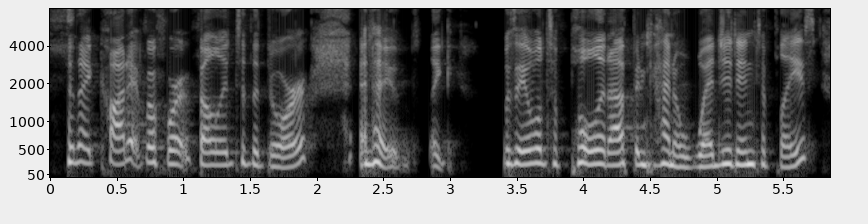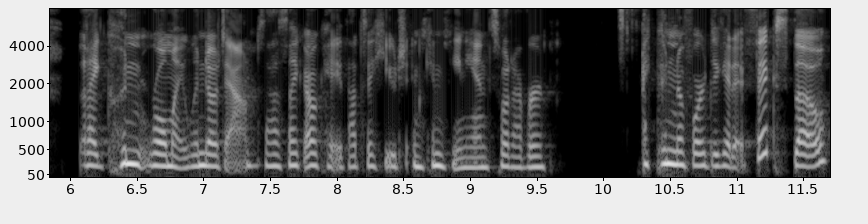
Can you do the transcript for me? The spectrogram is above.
and I caught it before it fell into the door. And I like was able to pull it up and kind of wedge it into place, but I couldn't roll my window down. So I was like, okay, that's a huge inconvenience, whatever. I couldn't afford to get it fixed though.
